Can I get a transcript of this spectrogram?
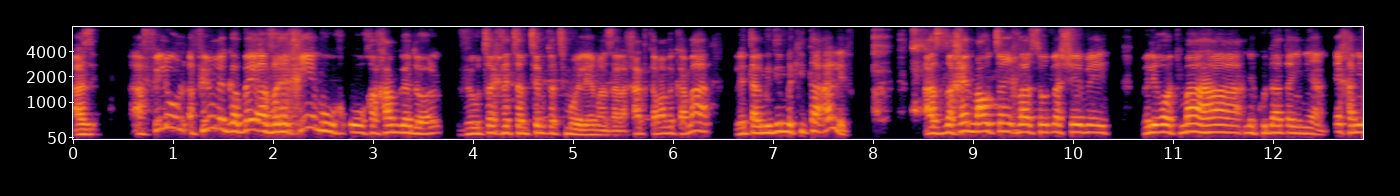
אז אפילו, אפילו לגבי אברכים הוא, הוא חכם גדול, והוא צריך לצמצם את עצמו אליהם, אז על אחת כמה וכמה לתלמידים בכיתה א'. אז לכן מה הוא צריך לעשות? לשבת ולראות מה נקודת העניין, איך אני,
